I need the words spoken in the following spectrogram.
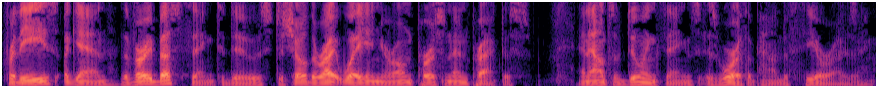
For these, again, the very best thing to do is to show the right way in your own person and practice. An ounce of doing things is worth a pound of theorizing.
